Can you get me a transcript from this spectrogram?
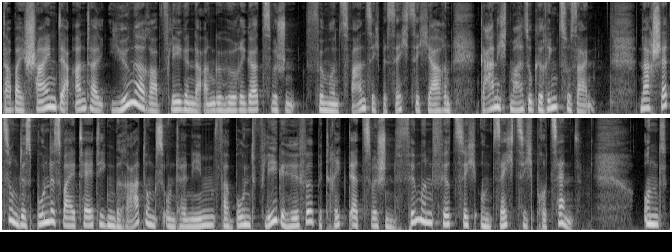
dabei scheint der Anteil jüngerer pflegender Angehöriger zwischen 25 bis 60 Jahren gar nicht mal so gering zu sein. Nach Schätzung des bundesweit tätigen Beratungsunternehmen Verbund Pflegehilfe beträgt er zwischen 45 und 60 Prozent. Und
